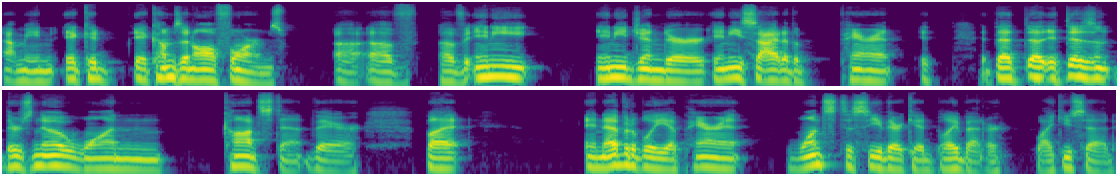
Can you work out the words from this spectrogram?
I mean, it could it comes in all forms uh, of of any any gender, any side of the parent. It, it that it doesn't. There's no one constant there, but inevitably, a parent wants to see their kid play better, like you said,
